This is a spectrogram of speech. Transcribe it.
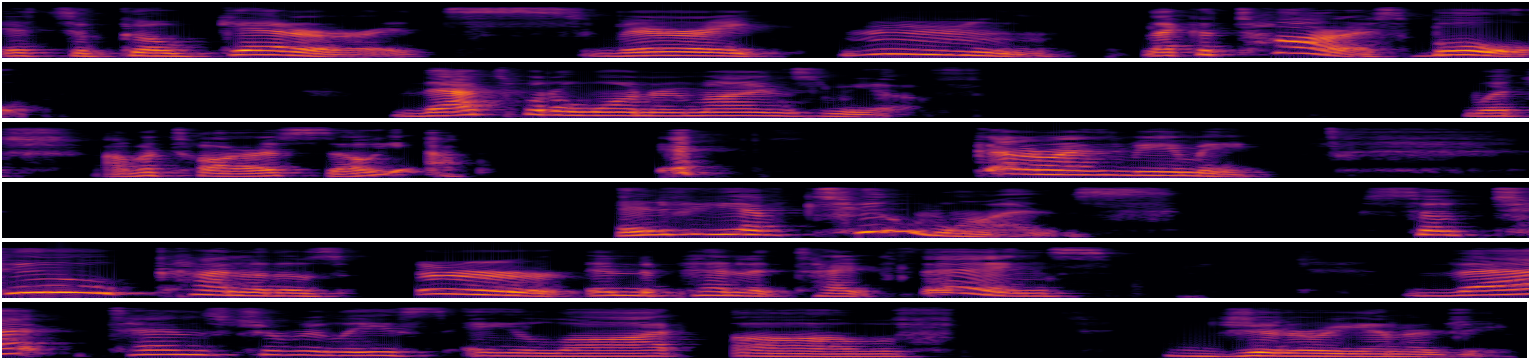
it's a go-getter. It's very, hmm, like a Taurus bull. That's what a one reminds me of. Which I'm a Taurus, so yeah, kind of reminds me of me. And if you have two ones, so two kind of those er, independent type things, that tends to release a lot of jittery energy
